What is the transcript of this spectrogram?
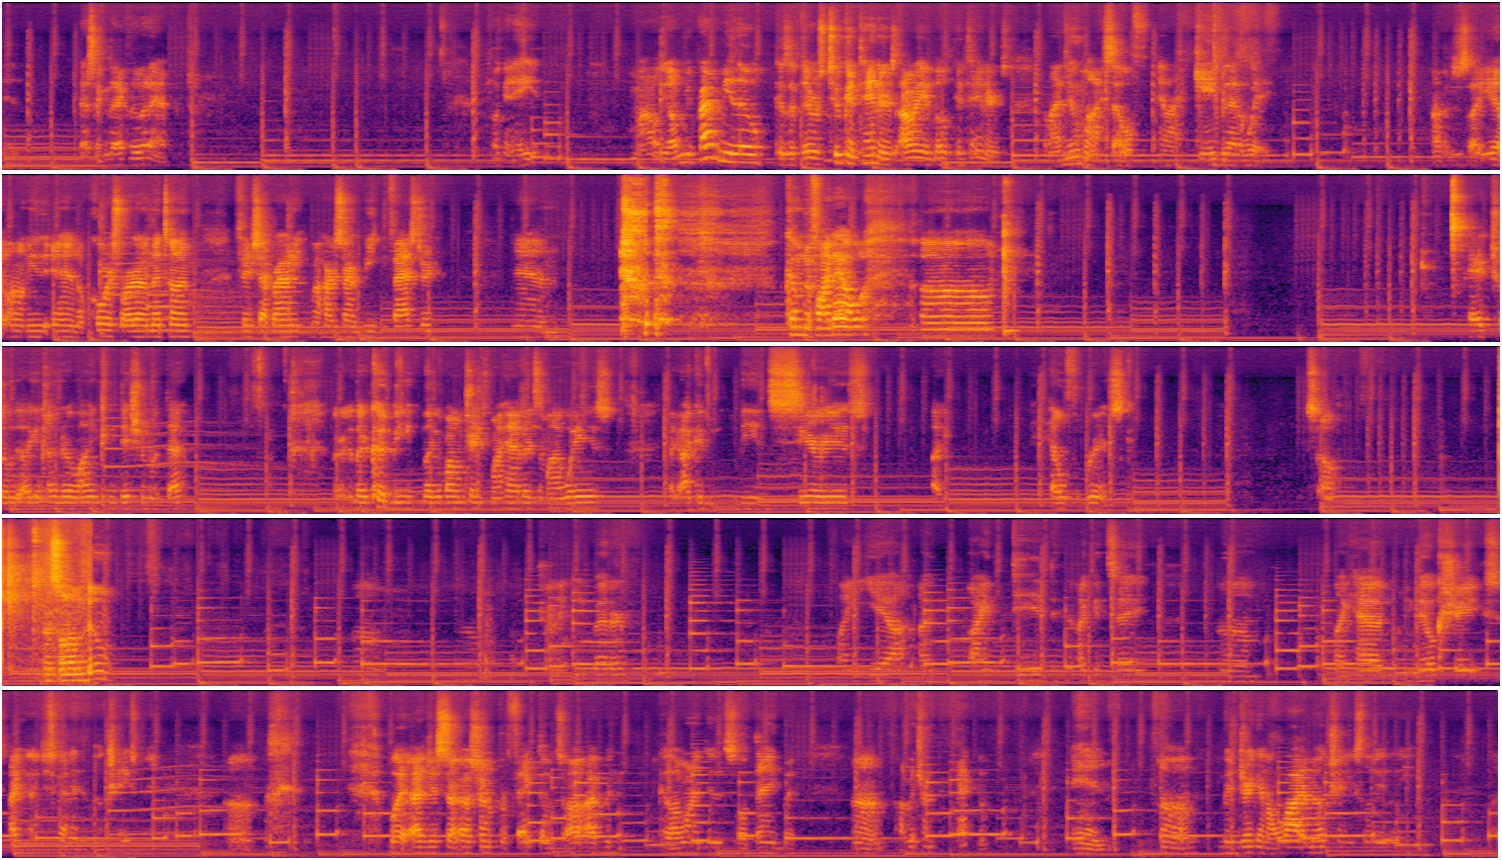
And that's exactly what happened. Fucking ate. Y'all be proud of me though, because if there was two containers, I would have both containers. But I knew myself and I gave that away. I was just like, yeah, I don't need it. And of course, right around that time, finished that brownie. My heart started beating faster. And come to find out, um, actually, like an underlying condition with that. Or there could be, like, if I don't change my habits and my ways, like, I could be in serious, like, health risk. So, that's what I'm doing. Um, trying to eat better. Like, yeah, I, I did, I can say, um, like, had milkshakes. I, I just got into milkshakes, man. I just, I was trying to perfect them, so I, I've been, because I want to do this whole thing, but um, I've been trying to perfect them. And, um, been drinking a lot of milkshakes lately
